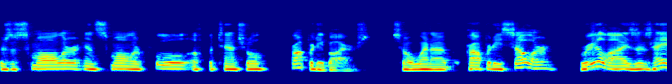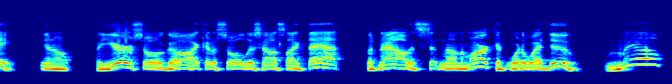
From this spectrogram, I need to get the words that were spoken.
there's a smaller and smaller pool of potential property buyers. So when a property seller realizes, hey, you know, a year or so ago, I could have sold this house like that, but now it's sitting on the market. What do I do? Well,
